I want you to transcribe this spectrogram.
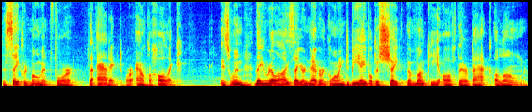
the sacred moment for the addict or alcoholic is when they realize they are never going to be able to shake the monkey off their back alone.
